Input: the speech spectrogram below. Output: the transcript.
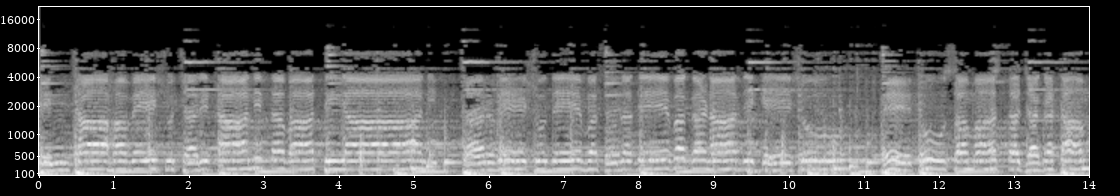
किम् चाहवेषु चरितानि तवातियानि। सर्वेषु देवसुरदेवगणादिकेषु। हेतु समस्त जगताम्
